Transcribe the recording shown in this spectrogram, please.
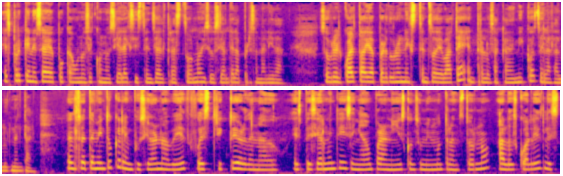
es porque en esa época aún no se conocía la existencia del trastorno disocial de la personalidad, sobre el cual todavía perdura un extenso debate entre los académicos de la salud mental. El tratamiento que le impusieron a Beth fue estricto y ordenado, especialmente diseñado para niños con su mismo trastorno, a los cuales les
